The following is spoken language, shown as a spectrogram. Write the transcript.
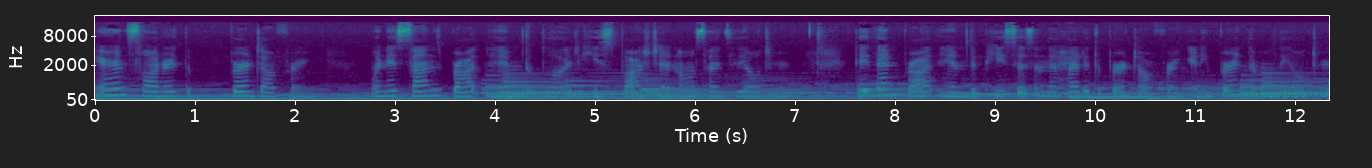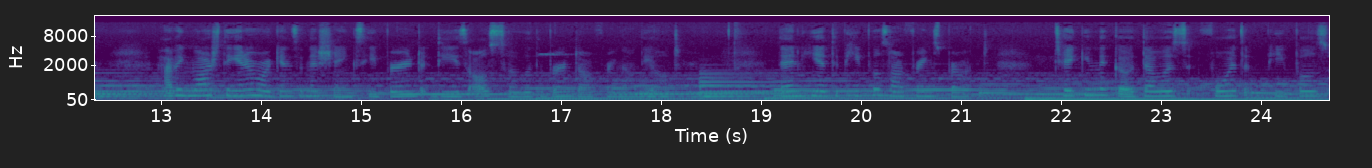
Aaron slaughtered the burnt offering. When his sons brought him the blood, he splashed it on all sides of the altar. They then brought him the pieces and the head of the burnt offering, and he burned them on the altar. Having washed the inner organs and the shanks, he burned these also with the burnt offering on the altar. Then he had the people's offerings brought, taking the goat that was for the people's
